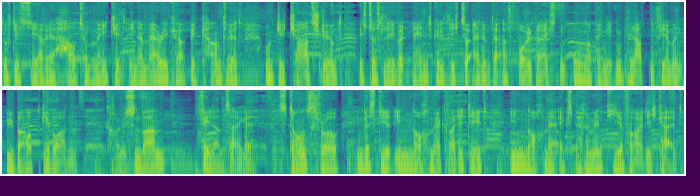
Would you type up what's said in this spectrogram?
durch die Serie How to Make It in America bekannt wird und die Charts stürmt, ist das Label endgültig zu einem der erfolgreichsten unabhängigen Plattenfirmen überhaupt geworden. Größenwahn? Fehlanzeige. Stones Throw investiert in noch mehr Qualität, in noch mehr Experimentierfreudigkeit.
